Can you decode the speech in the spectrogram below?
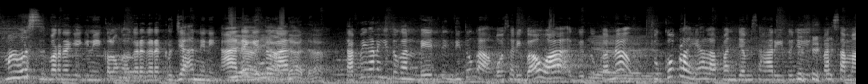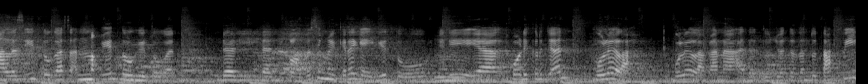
males sebenarnya kayak gini kalau nggak gara-gara kerjaan ini ada Iya, gitu iya, kan ada, ada. tapi kan gitu kan dia itu nggak nggak usah dibawa gitu Iya, karena iya, iya. cukup lah ya 8 jam sehari itu jadi rasa males itu rasa enak itu gitu kan dan dan kalau aku sih mikirnya kayak gitu jadi Hmm. ya kalau di kerjaan boleh lah boleh lah karena ada tujuan tertentu tapi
